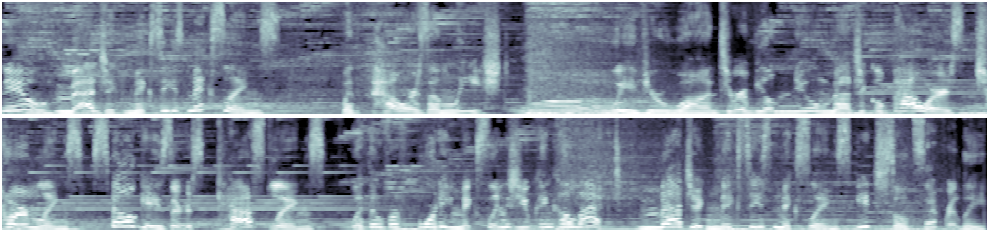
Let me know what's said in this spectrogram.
new Magic Mixies Mixlings with powers unleashed. Wave your wand to reveal new magical powers, charmlings, spellgazers, castlings, with over 40 mixlings you can collect. Magic Mixies Mixlings, each sold separately.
